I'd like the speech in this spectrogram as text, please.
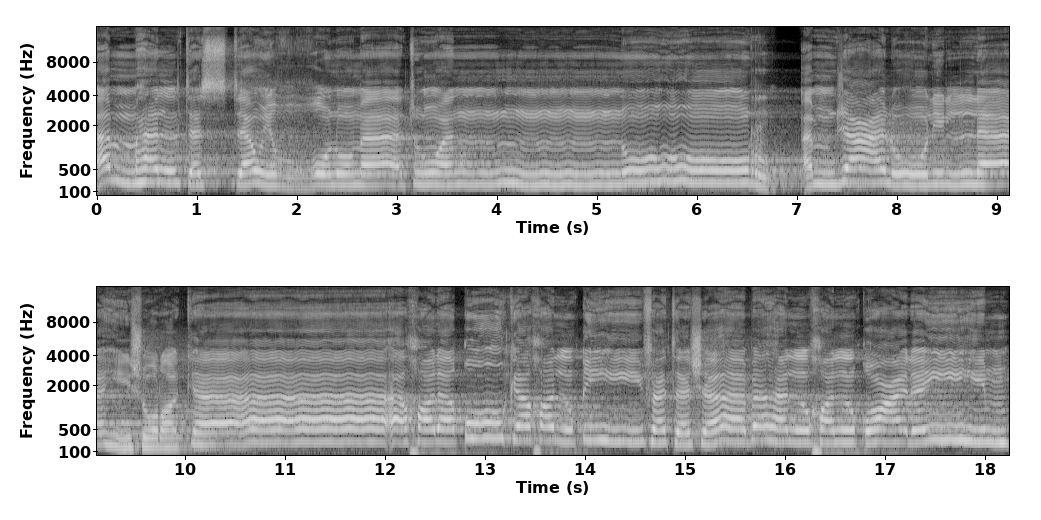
أم هل تستوي الظلمات والنور أم جعلوا لله شركاء؟ خلقوا كخلقه فتشابه الخلق عليهم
